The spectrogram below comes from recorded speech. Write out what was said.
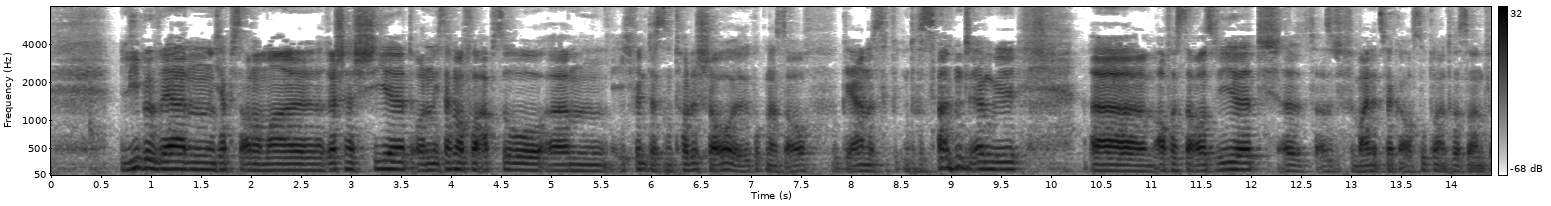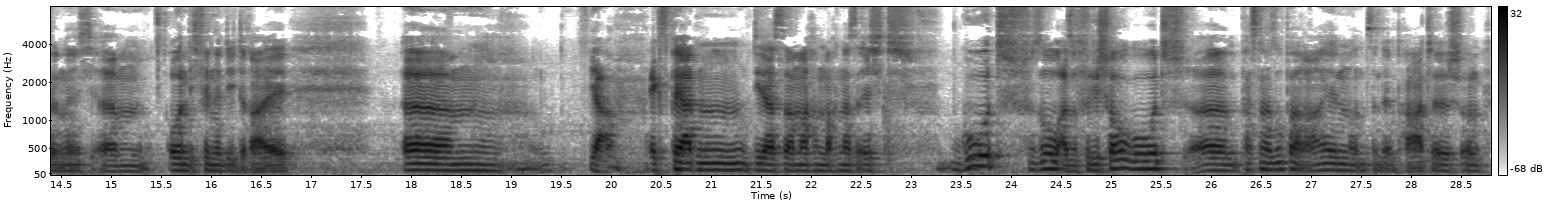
Liebe werden? Ich habe das auch nochmal recherchiert und ich sag mal vorab so, ähm, ich finde das eine tolle Show. Wir gucken das auch gerne, ist interessant irgendwie. Äh, auch was daraus wird. Also für meine Zwecke auch super interessant, finde ich. Ähm, und ich finde die drei ähm, ja, Experten, die das da machen, machen das echt gut, so, also für die Show gut, äh, passen da super rein und sind empathisch und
